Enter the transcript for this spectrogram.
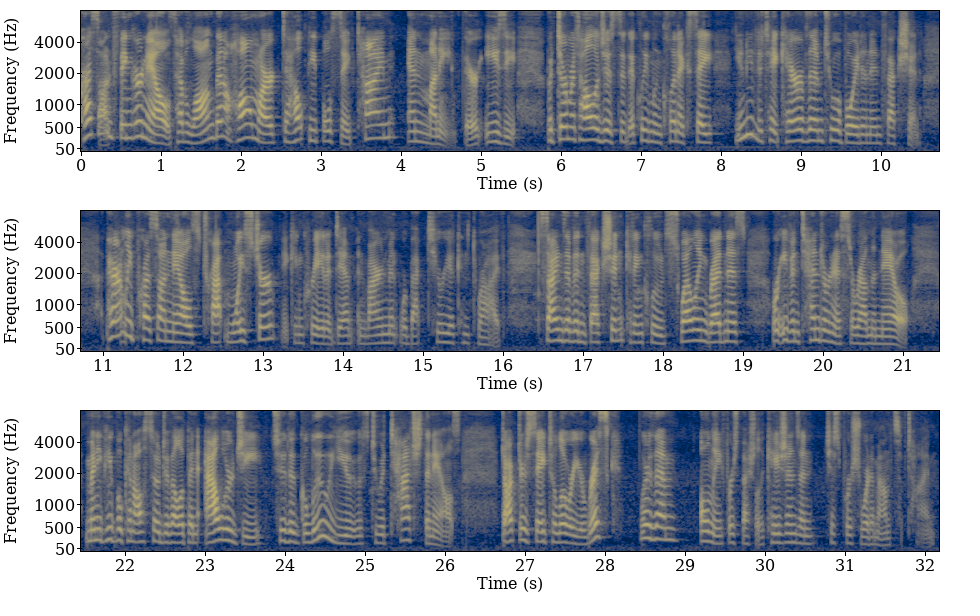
Press-on fingernails have long been a hallmark to help people save time and money. They're easy, but dermatologists at the Cleveland Clinic say you need to take care of them to avoid an infection. Apparently, press-on nails trap moisture. It can create a damp environment where bacteria can thrive. Signs of infection can include swelling, redness, or even tenderness around the nail. Many people can also develop an allergy to the glue used to attach the nails. Doctors say to lower your risk, wear them only for special occasions and just for short amounts of time.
